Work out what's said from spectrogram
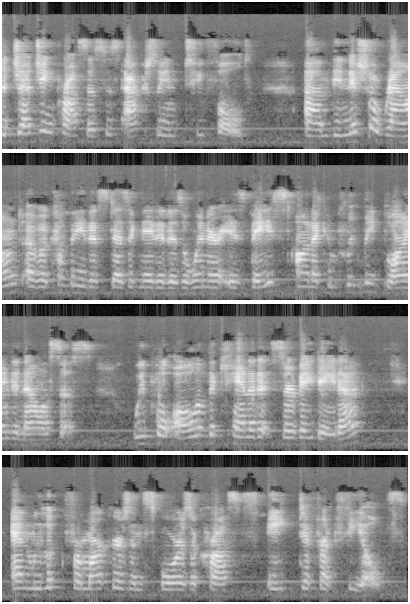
The judging process is actually in twofold. Um, the initial round of a company that's designated as a winner is based on a completely blind analysis. We pull all of the candidate survey data and we look for markers and scores across eight different fields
